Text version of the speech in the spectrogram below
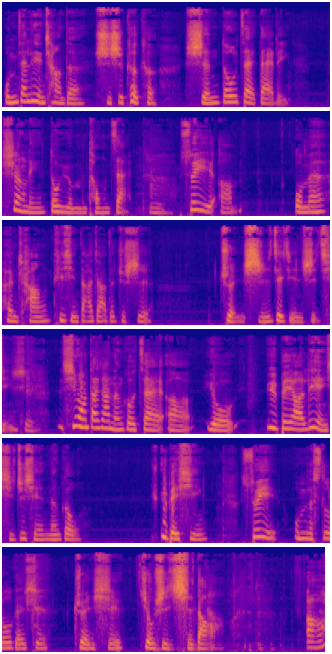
我们在练唱的时时刻刻，神都在带领，圣灵都与我们同在。嗯，所以嗯，我们很常提醒大家的就是准时这件事情，是希望大家能够在呃有。预备要练习之前，能够预备心，所以我们的 slogan 是“准时就是迟到”。哦，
